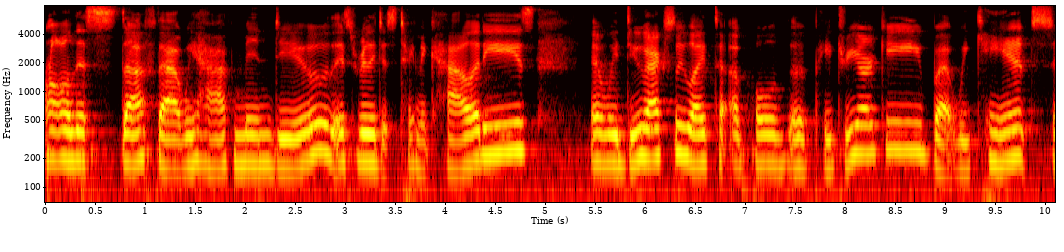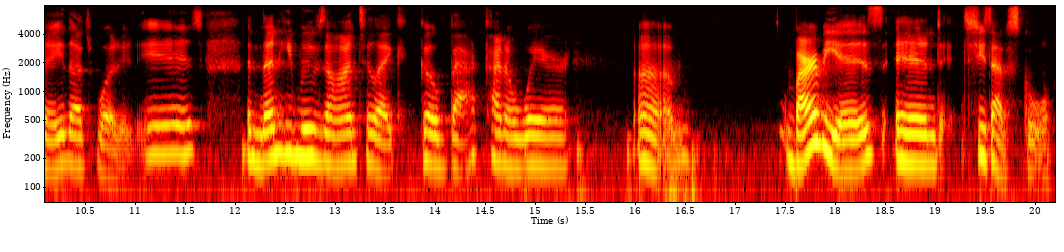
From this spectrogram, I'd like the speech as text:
all this stuff that we have men do. It's really just technicalities. And we do actually like to uphold the patriarchy, but we can't say that's what it is. And then he moves on to like go back kind of where um Barbie is, and she's out of school.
